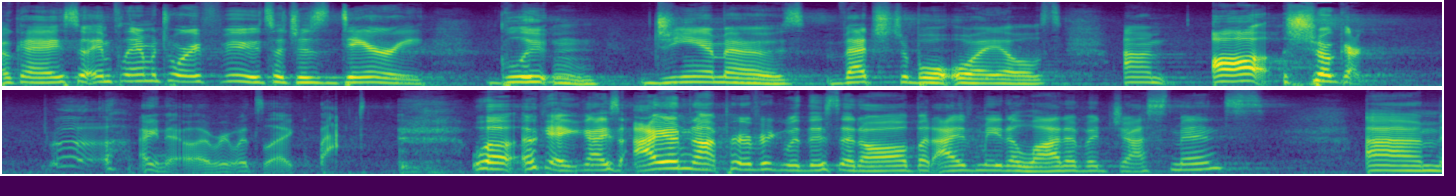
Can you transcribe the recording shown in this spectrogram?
Okay, so inflammatory foods such as dairy, gluten, GMOs, vegetable oils, um, all sugar. Ugh, I know everyone's like, what? Well, okay, guys, I am not perfect with this at all, but I've made a lot of adjustments. Um,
